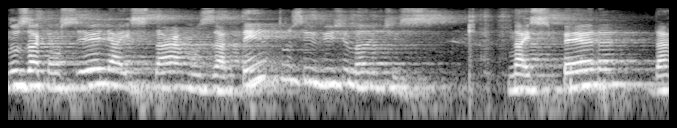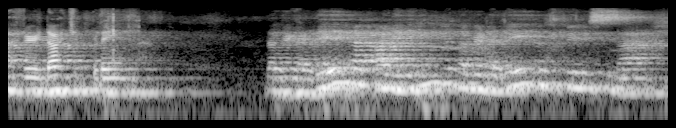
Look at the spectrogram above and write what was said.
nos aconselha a estarmos atentos e vigilantes na espera da verdade plena, da verdadeira alegria, da verdadeira felicidade.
